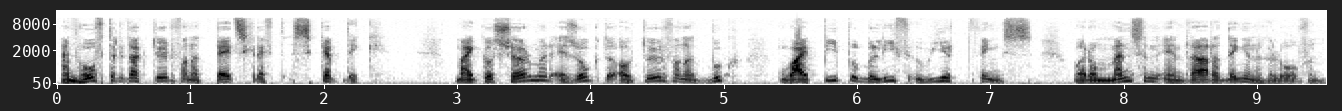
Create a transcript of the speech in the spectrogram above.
en hoofdredacteur van het tijdschrift Skeptic. Michael Shermer is ook de auteur van het boek Why People Believe Weird Things, waarom mensen in rare dingen geloven,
